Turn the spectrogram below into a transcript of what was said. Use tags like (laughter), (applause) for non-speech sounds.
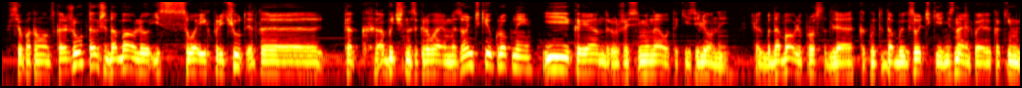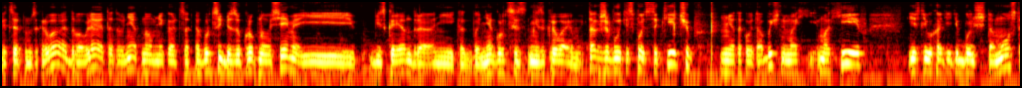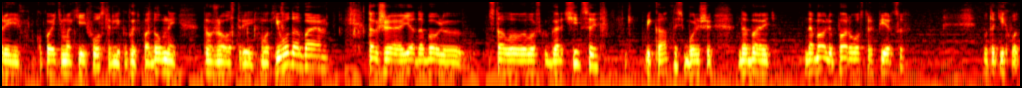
все потом вам скажу. Также добавлю из своих причуд, это как обычно закрываемые зонтики укропные и кориандр уже семена вот такие зеленые как бы добавлю просто для какой-то дабы экзотики. Я не знаю, по каким рецептам закрывают, добавляют этого, нет, но мне кажется, огурцы без укропного семя и без кориандра, они как бы не огурцы не закрываемые. Также будет использоваться кетчуп, у меня такой вот обычный махи, махеев. Если вы хотите больше там острый, покупайте махеев острый или какой-то подобный, тоже острый. Вот его добавим. Также я добавлю столовую ложку горчицы, пикантность больше добавить. Добавлю пару острых перцев, вот таких вот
